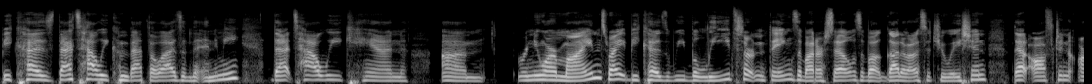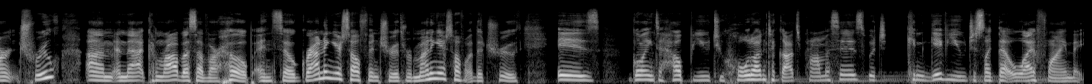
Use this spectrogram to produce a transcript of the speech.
because that's how we combat the lies of the enemy. That's how we can um, renew our minds, right? Because we believe certain things about ourselves, about God, about a situation that often aren't true. Um, and that can rob us of our hope. And so grounding yourself in truth, reminding yourself of the truth is going to help you to hold on to God's promises, which can give you just like that lifeline that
